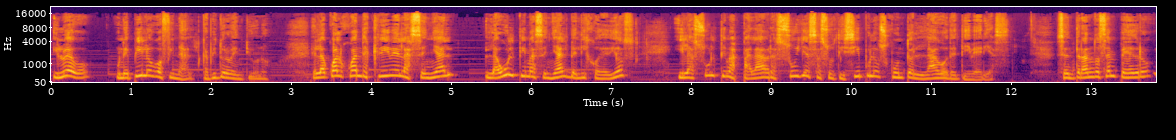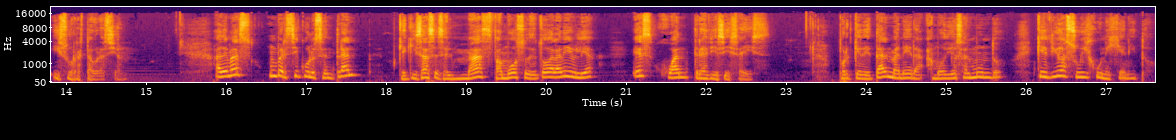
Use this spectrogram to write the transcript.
Y luego, un epílogo final, capítulo 21, en la cual Juan describe la señal, la última señal del Hijo de Dios y las últimas palabras suyas a sus discípulos junto al lago de Tiberias centrándose en Pedro y su restauración. Además, un versículo central, que quizás es el más famoso de toda la Biblia, es Juan 3:16. Porque de tal manera amó Dios al mundo, que dio a su Hijo unigénito,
